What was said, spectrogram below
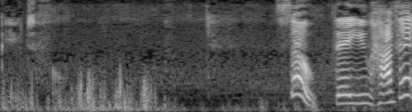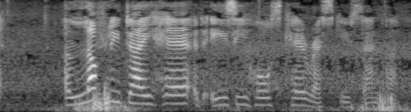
beautiful. So, there you have it. A lovely day here at Easy Horse Care Rescue Centre.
